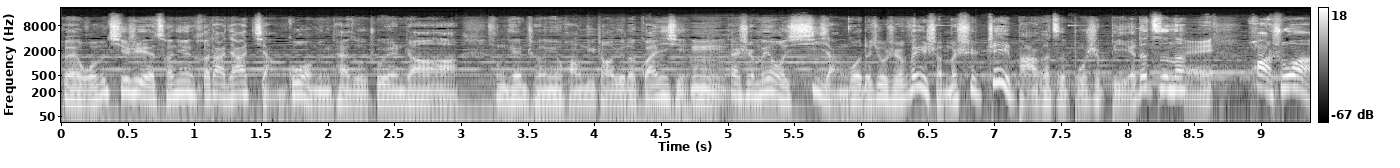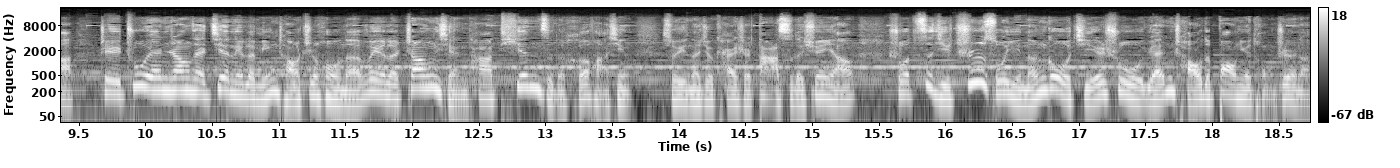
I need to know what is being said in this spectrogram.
对我们其实也曾经和大家讲过明太祖朱元璋啊，“奉天承运，皇帝诏曰”的关系。嗯，但是没有细讲过的就是为什么是这八个字，不是别的字呢？哎，话说啊，这朱元璋在建立了明朝之后呢，为了彰显他天子的合法性，所以呢就开始大肆的宣扬，说自己之所以能够结束元朝的暴虐统治呢，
